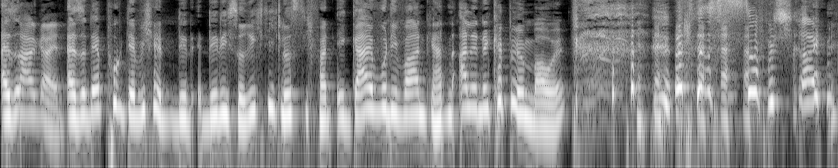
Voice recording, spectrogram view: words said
also- total geil. Also der Punkt, der mich halt, den, den ich so richtig lustig fand, egal wo die waren, die hatten alle eine Kippe im Maul. das ist so beschreibend.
